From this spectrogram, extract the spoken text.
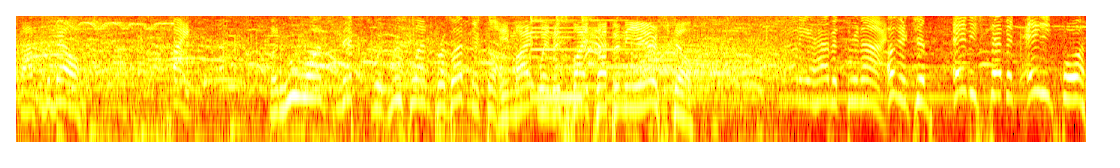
Stop at the bell. Fight. But who wants next with Ruslan Provodnikov? he might win. This fight's up in the air still. How do you have it through nine? Okay, Jim. 87, 84,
